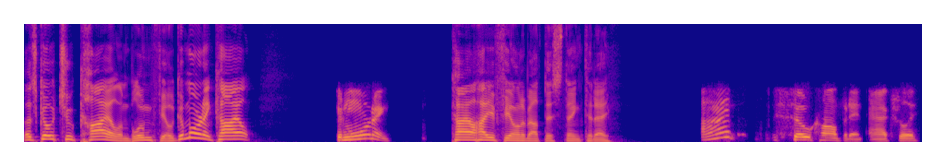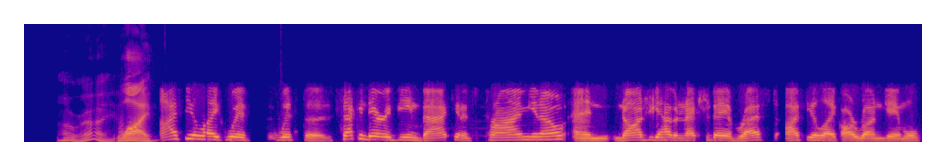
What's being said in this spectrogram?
Let's go to Kyle in Bloomfield. Good morning, Kyle. Good morning. Kyle, how you feeling about this thing today? I'm so confident, actually. All right. Why? I feel like with with the secondary being back in its prime, you know, and Najee having an extra day of rest, I feel like our run game will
